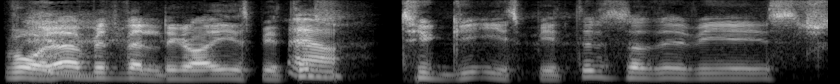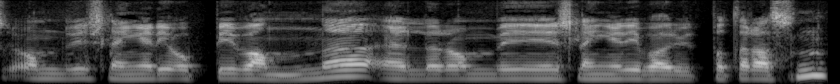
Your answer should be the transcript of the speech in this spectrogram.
Våre er blitt veldig glad i isbiter. Ja. Tygge isbiter. Så vi, om vi slenger de opp i vannet, eller om vi slenger de bare ut på terrassen,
